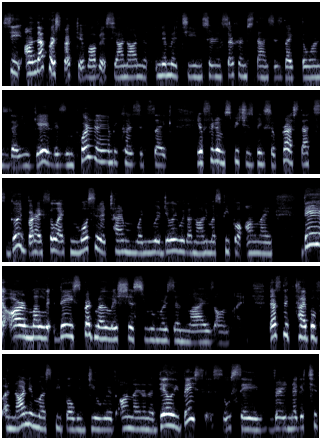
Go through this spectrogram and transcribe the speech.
See, on that perspective, obviously, anonymity in certain circumstances, like the ones that you gave, is important because it's like your freedom of speech is being suppressed. That's good, but I feel like most of the time when we're dealing with anonymous people online, they are mal- they spread malicious rumors and lies online. That's the type of anonymous people we deal with online on a daily basis who say very negative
